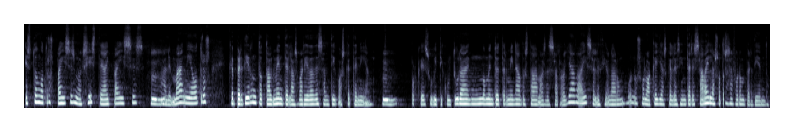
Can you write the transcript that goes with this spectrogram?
Esto en otros países no existe. Hay países, Alemania, otros, que perdieron totalmente las variedades antiguas que tenían porque su viticultura en un momento determinado estaba más desarrollada y seleccionaron bueno, solo aquellas que les interesaba y las otras se fueron perdiendo.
